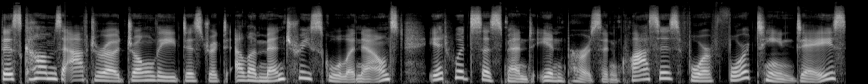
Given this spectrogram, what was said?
This comes after a Zhongli District Elementary School announced it would suspend in person classes for 14 days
